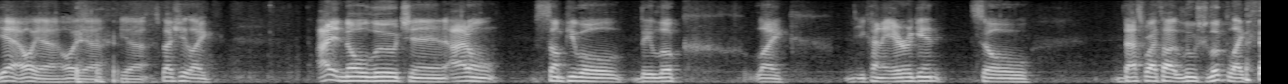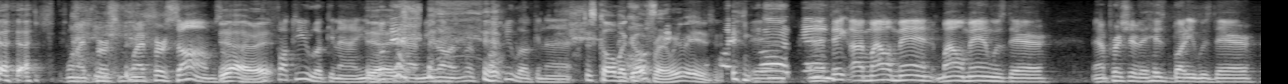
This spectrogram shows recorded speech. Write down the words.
yeah. Oh yeah. Oh yeah. Yeah. Especially like, I didn't know Luch, and I don't. Some people they look like you kind of arrogant, so that's what I thought Luch looked like when I first when I first saw him. So Yeah, like, right. The fuck are you looking at? He's Yeah, looking yeah. at me. like, what the fuck are you looking at? Just call my girlfriend. What do you mean? Yeah. And I think uh, my old man, my old man was there, and I'm pretty sure that his buddy was there.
